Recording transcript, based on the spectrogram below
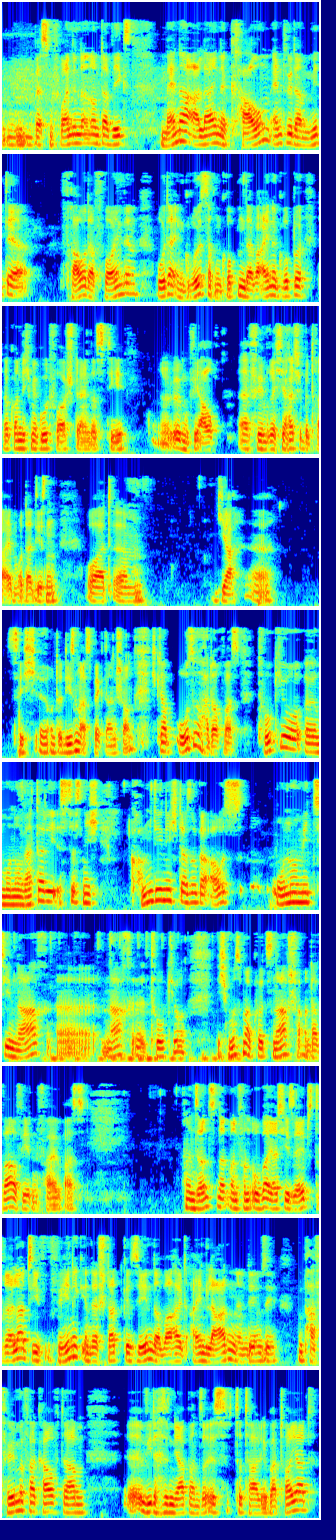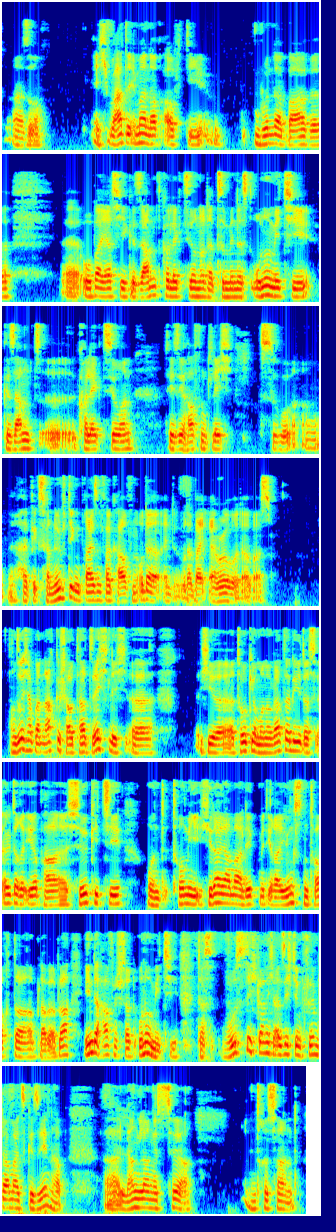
besten Freundin dann unterwegs, Männer alleine kaum, entweder mit der Frau oder Freundin oder in größeren Gruppen. Da war eine Gruppe, da konnte ich mir gut vorstellen, dass die äh, irgendwie auch äh, Filmrecherche betreiben oder diesen Ort ähm, ja äh, sich äh, unter diesem Aspekt anschauen. Ich glaube, Oso hat auch was. Tokyo äh, Monogatari, ist das nicht, kommen die nicht da sogar aus Onomichi nach, äh, nach äh, Tokio? Ich muss mal kurz nachschauen, da war auf jeden Fall was. Ansonsten hat man von Obayashi selbst relativ wenig in der Stadt gesehen. Da war halt ein Laden, in dem sie ein paar Filme verkauft haben. Äh, wie das in Japan so ist, total überteuert. Also ich warte immer noch auf die wunderbare äh, Obayashi Gesamtkollektion oder zumindest Onomichi Gesamtkollektion, die sie hoffentlich zu äh, halbwegs vernünftigen Preisen verkaufen oder, oder bei Arrow oder was. Und so, ich habe gerade nachgeschaut, tatsächlich äh, hier äh, Tokyo Monogatari, das ältere Ehepaar Shilkichi und Tomi Hirayama lebt mit ihrer jüngsten Tochter, bla bla bla, in der Hafenstadt Onomichi. Das wusste ich gar nicht, als ich den Film damals gesehen habe. Äh, lang, lang ist's her. Interessant.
